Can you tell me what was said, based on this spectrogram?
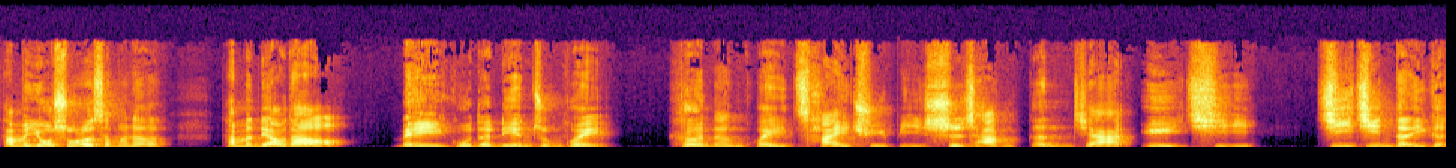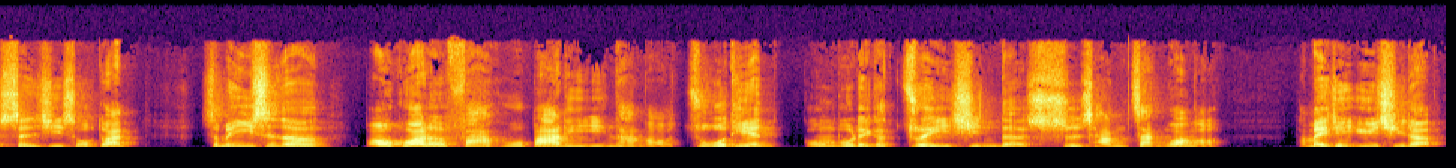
他们又说了什么呢？他们聊到美国的联准会可能会采取比市场更加预期激进的一个升息手段，什么意思呢？包括了法国巴黎银行哦，昨天公布了一个最新的市场展望哦，他们已经预期了。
